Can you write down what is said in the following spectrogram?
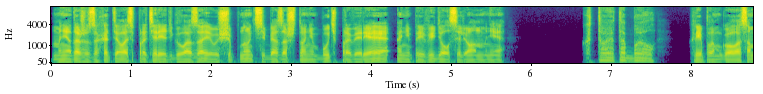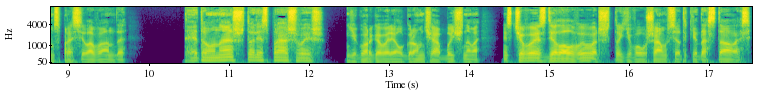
Мне даже захотелось протереть глаза и ущипнуть себя за что-нибудь, проверяя, а не привиделся ли он мне. «Кто это был?» — хриплым голосом спросила Ванда. «Ты это у нас, что ли, спрашиваешь?» Егор говорил громче обычного, из чего я сделал вывод, что его ушам все-таки досталось.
